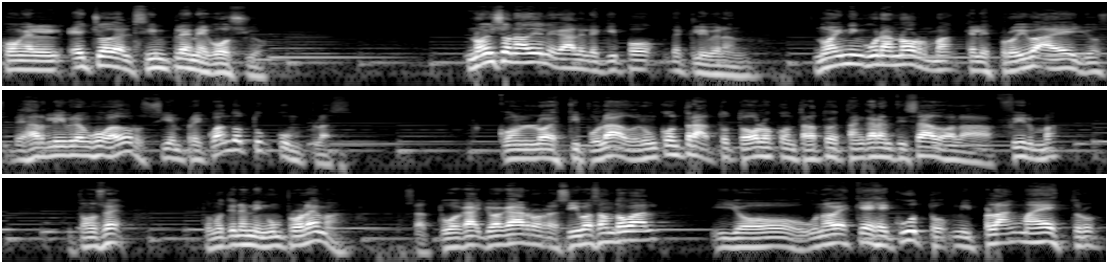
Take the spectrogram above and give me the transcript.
con el hecho del simple negocio. No hizo nada ilegal el equipo de Cleveland. No hay ninguna norma que les prohíba a ellos dejar libre a un jugador, siempre y cuando tú cumplas con lo estipulado en un contrato, todos los contratos están garantizados a la firma, entonces tú no tienes ningún problema. O sea, tú, yo agarro, recibo a Sandoval y yo una vez que ejecuto mi plan maestro,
